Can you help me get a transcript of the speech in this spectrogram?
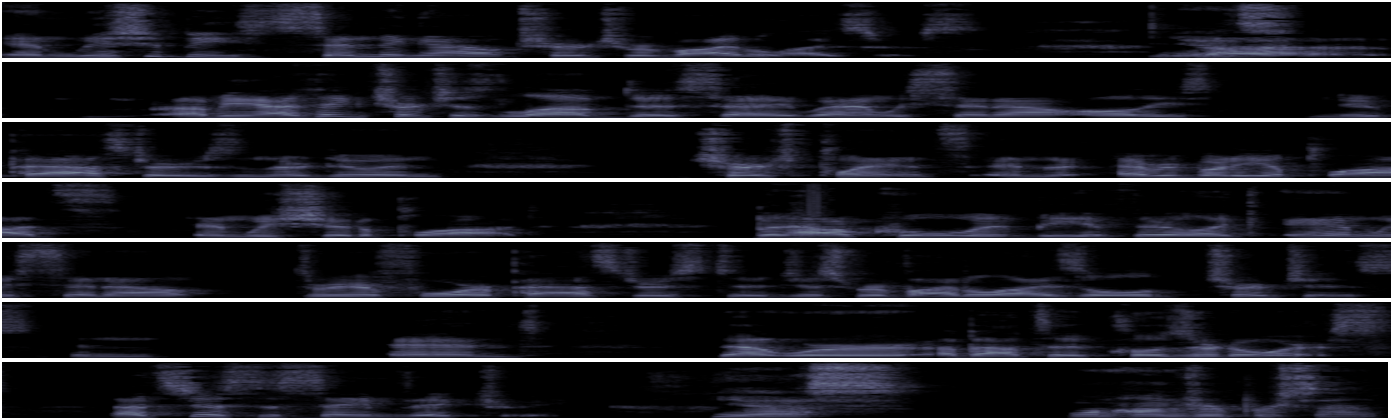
and we should be sending out church revitalizers. Yes. Uh, I mean, I think churches love to say, "Man, we sent out all these new pastors, and they're doing church plants, and everybody applauds, and we should applaud." But how cool would it be if they're like, "And we sent out three or four pastors to just revitalize old churches and and that were about to close their doors. That's just the same victory. Yes, one hundred percent.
